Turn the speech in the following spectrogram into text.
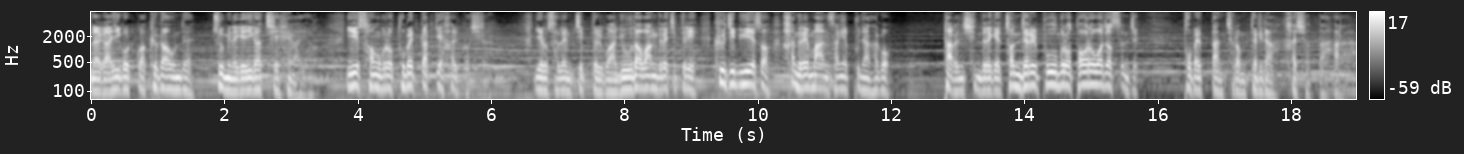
내가 이곳과 그 가운데 주민에게 이같이 행하여 이 성읍으로 도벳 같게 할 것이라. 예루살렘 집들과 유다 왕들의 집들이 그 집 위에서 하늘의 만상에 분양하고 다른 신들에게 전제를 부음으로 더러워졌은즉 도벳 땅처럼 되리라 하셨다 하라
